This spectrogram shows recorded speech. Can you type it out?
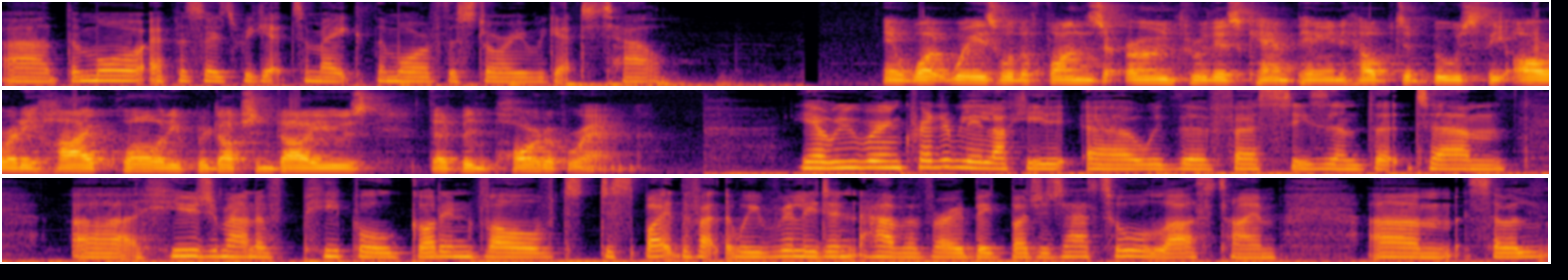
uh, the more episodes we get to make, the more of the story we get to tell. In what ways will the funds earned through this campaign help to boost the already high quality production values that have been part of Ren? Yeah, we were incredibly lucky uh, with the first season that um, a huge amount of people got involved, despite the fact that we really didn't have a very big budget at all last time. Um, so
